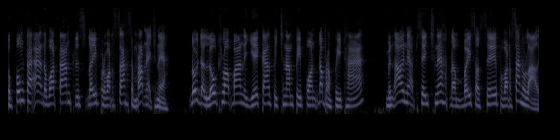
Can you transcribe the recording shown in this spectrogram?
កំពុងតែអនុវត្តតាមទ្រឹស្ដីប្រវត្តិសាស្ត្រសម្រាប់អ្នកឈ្នះដោយដែលលោកធ្លាប់បាននិយាយកាលពីឆ្នាំ2017ថា មិនឲ្យអ្នកផ្សេងឈ្នះដើម្បីសរសេរប្រវត្តិសាស្ត្រនោះឡើយ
